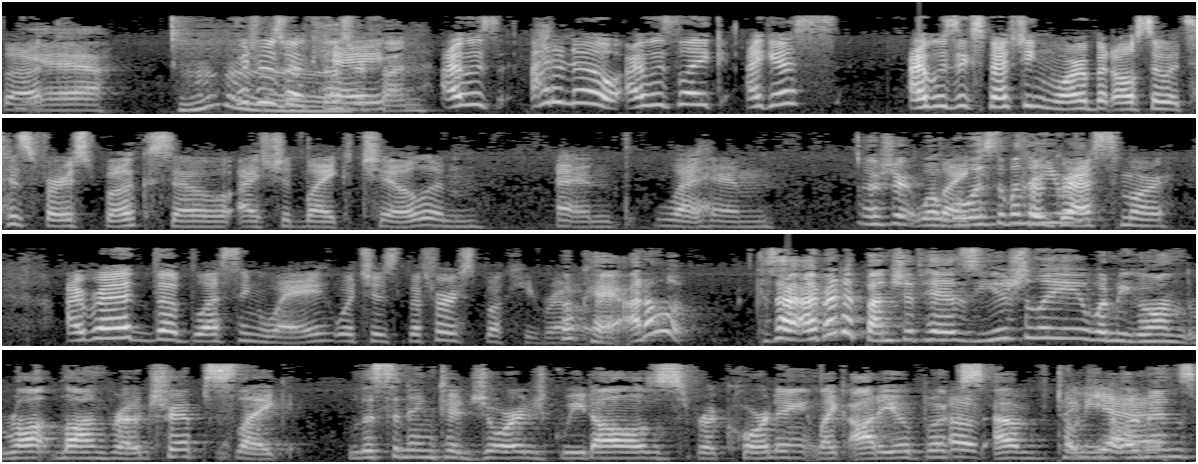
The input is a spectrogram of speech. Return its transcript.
book, Yeah. which was okay. fun. I was, I don't know, I was like, I guess I was expecting more, but also it's his first book, so I should like chill and and let him Oh, sure. What, like what was the one that you read? progress more. I read The Blessing Way, which is the first book he wrote. Okay, I don't because I, I read a bunch of his. Usually, when we go on ro- long road trips, like listening to George Guidall's recording, like audiobooks Oh, of Tony yeah. Hillerman's,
